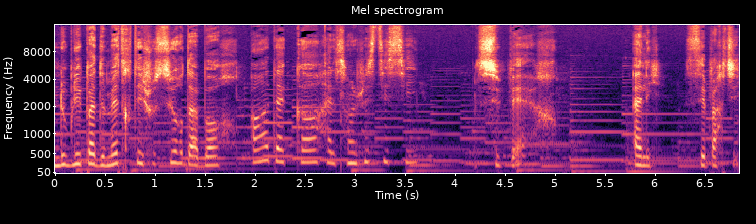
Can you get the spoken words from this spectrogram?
N'oublie pas de mettre tes chaussures d'abord. Oh d'accord, elles sont juste ici. Super. Allez, c'est parti.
